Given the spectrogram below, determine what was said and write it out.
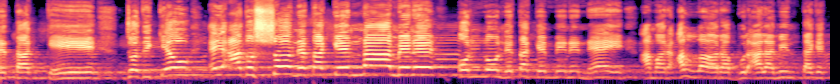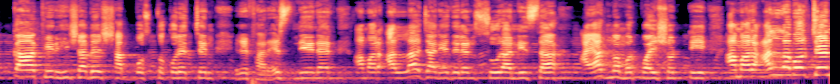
নেতাকে। যদি কেউ এই আদর্শ নেতাকে না মেনে, অন্য নেতাকে মেনে নেয়, আমার আল্লাহ রাব্বুল আলামিন তাকে কাফির হিসাবে সাব্যস্ত করেছেন। রেফারেন্স নিয়ে নেন। আমার আল্লাহ জানিয়ে দিলেন সুরা নিসা, আয়াত নম্বর পঁয়ষট্টি। আমার আল্লাহ বলছেন,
